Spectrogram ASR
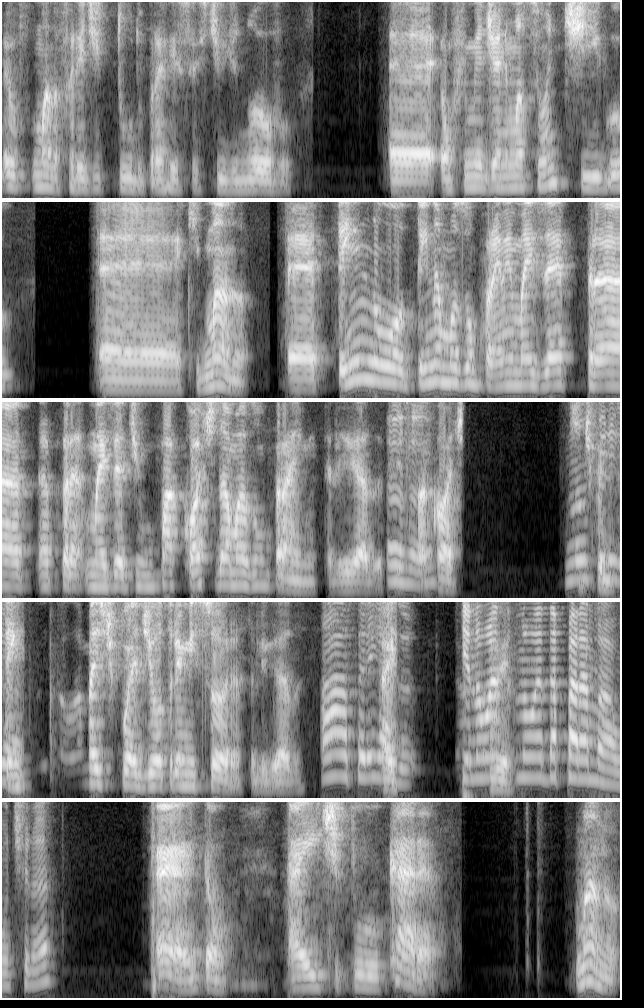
Eu, mano, eu faria de tudo pra reassistir de novo. É, é um filme de animação antigo. é, que, mano, é, tem, no, tem na Amazon Prime, mas é pra, é pra- Mas é de um pacote da Amazon Prime, tá ligado? Esse Uhum. pacote. Não tipo, ele tem ligado. coisa lá, mas tipo, é de outra emissora, tá ligado? Ah, tá ligado. Que não é, não é da Paramount, né? É, então. Aí, tipo, cara. Mano,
